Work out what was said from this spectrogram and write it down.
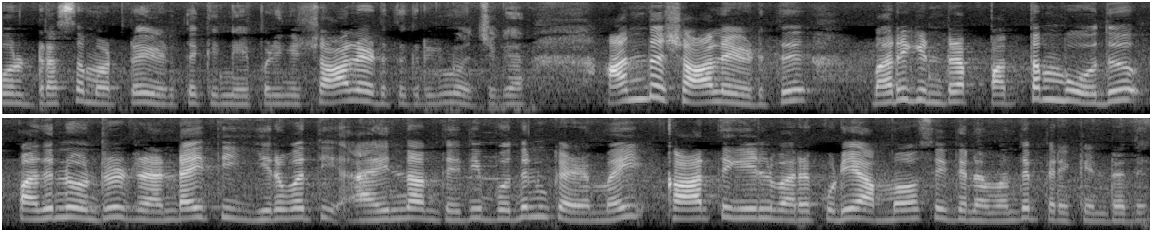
ஒரு ட்ரெஸ்ஸை மட்டும் எடுத்துக்கோங்க. இப்போ நீங்கள் ஷாலை எடுத்துக்கிறீங்கன்னு வச்சுக்க அந்த ஷாலை எடுத்து வருகின்ற பத்தொம்போது பதினொன்று ரெண்டாயிரத்தி இருபத்தி ஐந்தாம் தேதி புதன்கிழமை கார்த்திகையில் வரக்கூடிய அமாவாசை தினம் வந்து பிறக்கின்றது.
